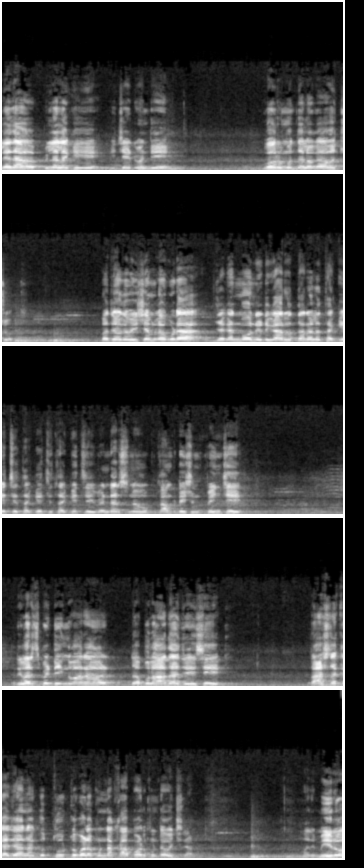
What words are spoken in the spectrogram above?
లేదా పిల్లలకి ఇచ్చేటువంటి గోరుముద్దలో కావచ్చు ప్రతి ఒక్క విషయంలో కూడా జగన్మోహన్ రెడ్డి గారు ధరలు తగ్గించి తగ్గించి తగ్గించి వెండర్స్ను కాంపిటీషన్ పెంచి రివర్స్ బిడ్డింగ్ ద్వారా డబ్బులు ఆదా చేసి రాష్ట్ర ఖజానాకు తూట్లు పడకుండా కాపాడుకుంటూ వచ్చినాడు. మరి మీరు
